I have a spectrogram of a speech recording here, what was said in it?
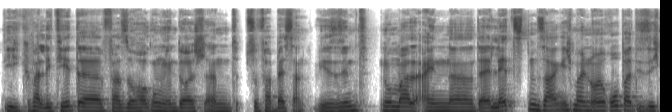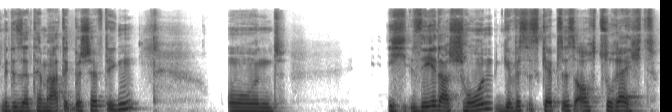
die Qualität der Versorgung in Deutschland zu verbessern. Wir sind nun mal einer der letzten, sage ich mal, in Europa, die sich mit dieser Thematik beschäftigen. Und ich sehe da schon gewisse Skepsis auch zu Recht.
